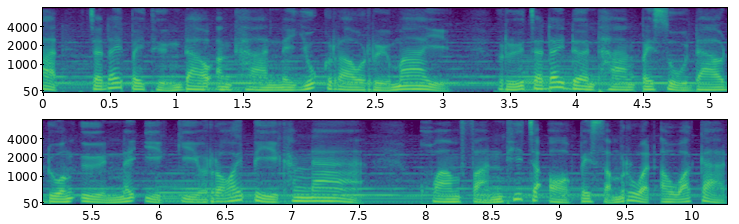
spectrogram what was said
าติจะได้ไปถึงดาวอังคารในยุคเราหรือไม่ หรือจะได้เดินทางไปสู่ดาวดวงอื่นในอีกกี่ร้อยปีข้างหน้า ความฝันที่จะออกไปสำรวจอวกาศ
